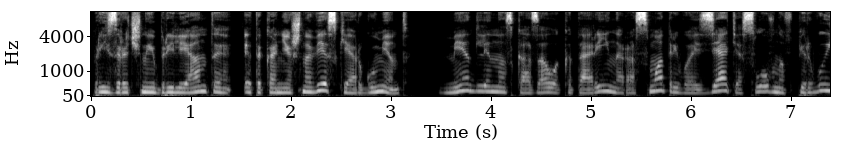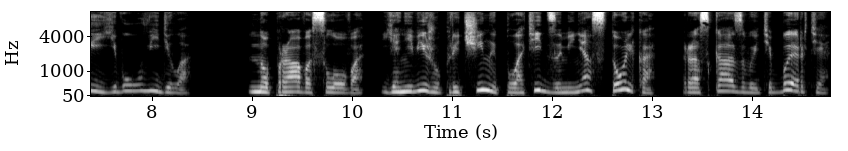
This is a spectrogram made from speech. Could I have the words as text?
Призрачные бриллианты – это, конечно, веский аргумент. медленно сказала Катарина, рассматривая зятя, словно впервые его увидела. Но право слово, я не вижу причины платить за меня столько. Рассказывайте, Берти.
